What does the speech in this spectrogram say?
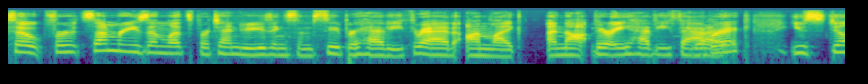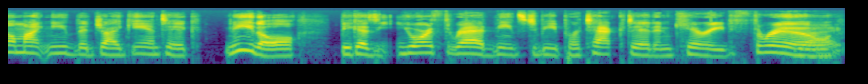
So for some reason, let's pretend you're using some super heavy thread on like a not very heavy fabric. Right. You still might need the gigantic needle because your thread needs to be protected and carried through right.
